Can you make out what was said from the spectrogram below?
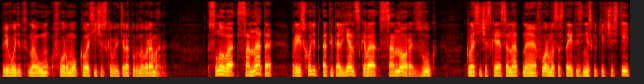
приводит на ум форму классического литературного романа. Слово «соната» происходит от итальянского «sonore» – «звук». Классическая сонатная форма состоит из нескольких частей,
